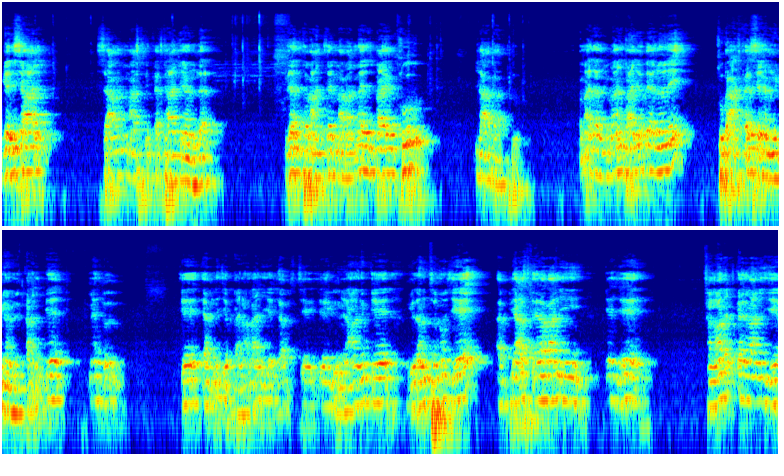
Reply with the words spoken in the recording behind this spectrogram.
ગઈ સાલ, શ્રાવણ માસની કથાની અંદર ગ્રંથ વાંચનમાં મહેશભાઈએ ખૂબ લાભ આપ્યો. અમારા યુવાન ભાઈઓ બહેનોને ખૂબ આકર્ષણ એમને ગમ્યું, કારણ કે મેં જોયું કે એમને જે ભણાવવાની જે ઢબ છે, જે જ્ઞાન કે ગ્રંથનો જે અભ્યાસ કરાવવાની કે જે સમાવેશ કરવાની જે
